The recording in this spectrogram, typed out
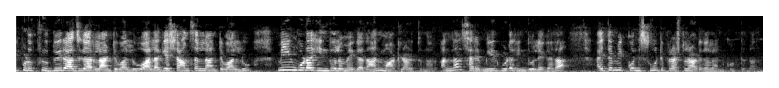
ఇప్పుడు పృథ్వీరాజ్ గారు లాంటి వాళ్ళు అలాగే శాంసన్ లాంటి వాళ్ళు మేము కూడా హిందువులమే కదా అని మాట్లాడుతున్నారు. అన్న సరే మీరు కూడా హిందువులే కదా? అయితే మీకు కొన్ని సూటి ప్రశ్నలు అడగాలనుకుంటున్నాను.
